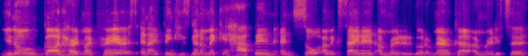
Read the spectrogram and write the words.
You know, God heard my prayers and I think He's gonna make it happen. And so I'm excited. I'm ready to go to America. I'm ready to,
